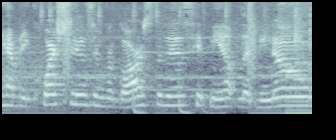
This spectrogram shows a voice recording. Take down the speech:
have any questions in regards to this, hit me up, let me know.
